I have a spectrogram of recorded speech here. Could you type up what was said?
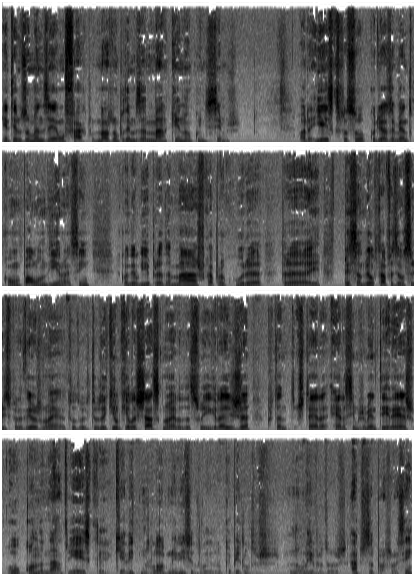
em termos humanos, é um facto. Nós não podemos amar quem não conhecemos. Ora, e é isso que se passou, curiosamente, com Paulo um dia, não é assim? Quando ele ia para Damasco, à procura, para, pensando ele que estava a fazer um serviço para Deus, não é? Tudo, tudo aquilo que ele achasse que não era da sua igreja, portanto, isto era, era simplesmente herege ou condenado. E é isso que, que é dito logo no início do, do capítulo dos, no livro dos Atos dos Apóstolos, assim?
